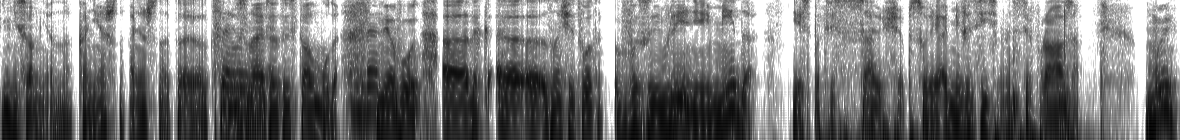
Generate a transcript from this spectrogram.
Несомненно, конечно, конечно. Это, кто Целый не знает, мир. это из Талмуда. Да. Вот. А, так, а, значит, вот в заявлении МИДа есть потрясающая по своей омерзительности фраза. Мы,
